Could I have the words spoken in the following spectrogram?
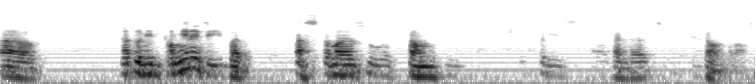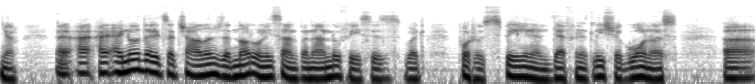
uh, not only the community, but customers who will come to these uh, vendors downtown. Yeah. I, I, I know that it's a challenge that not only San Fernando faces, but Port of Spain and definitely Chaguanas. Uh,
